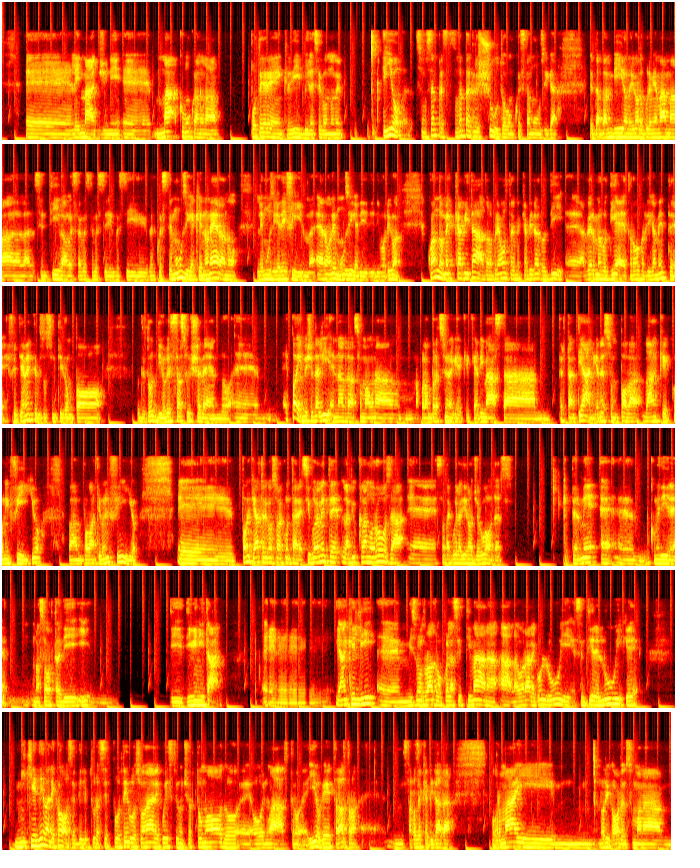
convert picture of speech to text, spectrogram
eh, le immagini, eh, ma comunque hanno un potere incredibile secondo me. E io sono sempre, sono sempre cresciuto con questa musica e da bambino mi ricordo pure mia mamma sentiva questa, queste, questi, questi, queste, musiche che non erano le musiche dei film, erano le musiche di, di, di Morricone. Quando mi è capitato, la prima volta che mi è capitato di eh, avermelo dietro, praticamente effettivamente mi sono sentito un po' ho detto oddio che sta succedendo? E, e poi invece da lì è nata insomma una, una collaborazione che, che, che, è rimasta per tanti anni che adesso un po' va, va, anche con il figlio va un po' avanti con il figlio. E poi che altro vi posso raccontare? Sicuramente la più clamorosa è stata quella di Roger Waters che per me è eh, come dire una sorta di, di divinità e, e anche lì eh, mi sono trovato quella settimana a lavorare con lui e sentire lui che mi chiedeva le cose addirittura se potevo suonare questo in un certo modo eh, o in un altro. Io che tra l'altro questa eh, cosa è capitata ormai mh, non ricordo insomma una,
